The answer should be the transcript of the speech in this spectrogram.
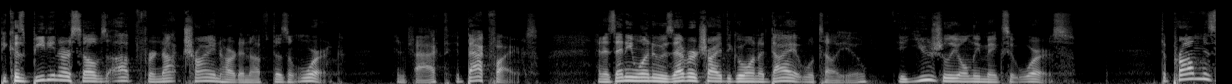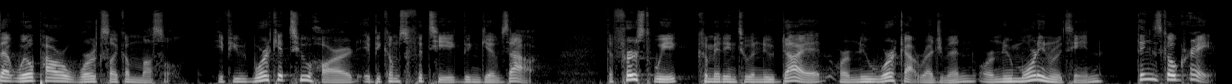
because beating ourselves up for not trying hard enough doesn't work. In fact, it backfires. And as anyone who has ever tried to go on a diet will tell you, it usually only makes it worse. The problem is that willpower works like a muscle. If you work it too hard, it becomes fatigued and gives out. The first week, committing to a new diet or new workout regimen or new morning routine things go great.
